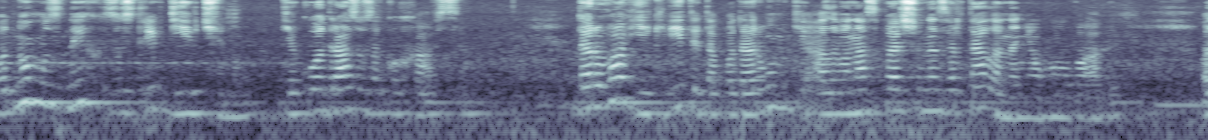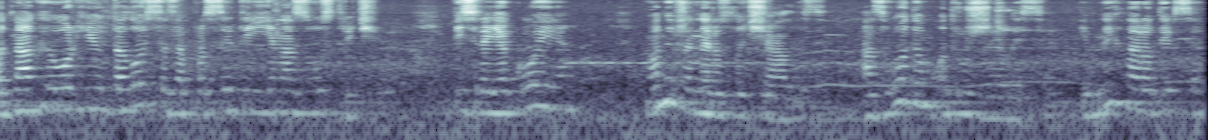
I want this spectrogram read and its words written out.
В одному з них зустрів дівчину, в яку одразу закохався. Дарував їй квіти та подарунки, але вона спершу не звертала на нього уваги. Однак Георгію вдалося запросити її на зустріч, після якої вони вже не розлучались, а згодом одружилися, і в них народився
